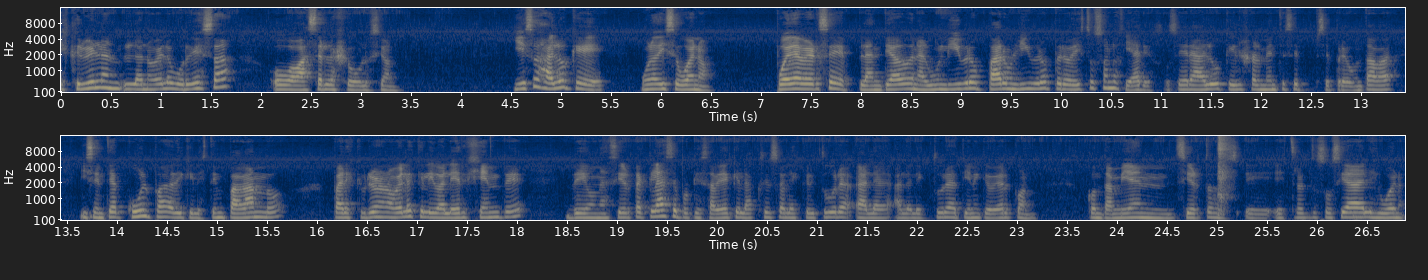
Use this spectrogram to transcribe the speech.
escribir la, la, novela burguesa o hacer la revolución. Y eso es algo que uno dice, bueno, puede haberse planteado en algún libro para un libro, pero estos son los diarios. O sea, era algo que él realmente se, se preguntaba y sentía culpa de que le estén pagando para escribir una novela que le iba a leer gente de una cierta clase porque sabía que el acceso a la escritura, a la, a la lectura tiene que ver con, con también ciertos eh, extractos sociales y bueno,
